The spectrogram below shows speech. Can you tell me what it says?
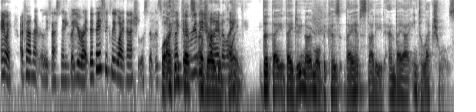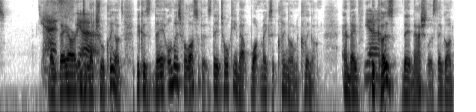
Anyway, I found that really fascinating. But you're right, they're basically white nationalists at this Well, I point. think like they're really a very trying good to like point. That they they do know more because they have studied and they are intellectuals. yes, Like they are yeah. intellectual Klingons because they're almost philosophers. They're talking about what makes a Klingon a Klingon. And they've Yeah. because they're nationalists, they've gone,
